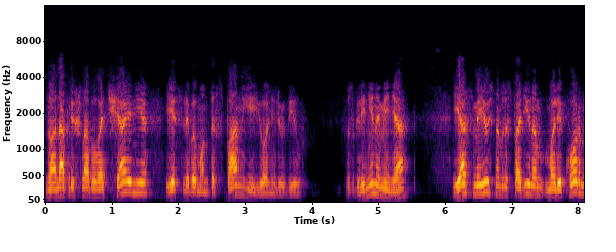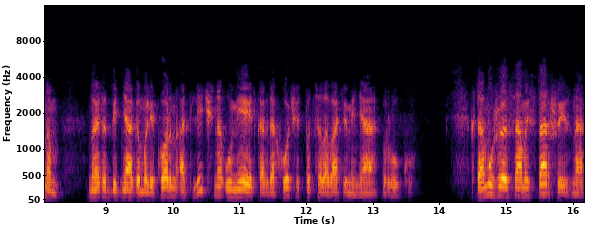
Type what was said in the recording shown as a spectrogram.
Но она пришла бы в отчаяние, если бы Монтеспан ее не любил. Взгляни на меня. Я смеюсь над господином Маликорном, но этот бедняга Маликорн отлично умеет, когда хочет поцеловать у меня руку. К тому же самый старший из нас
